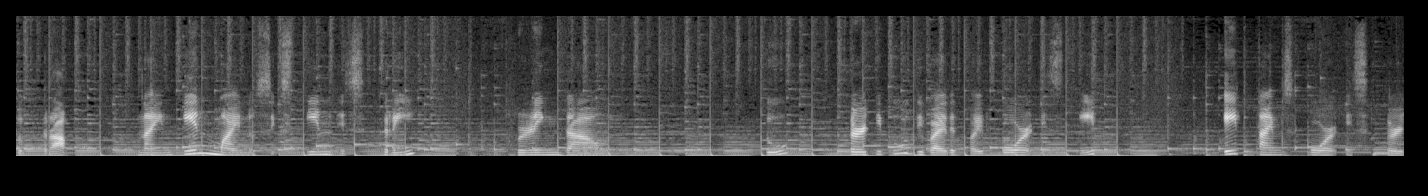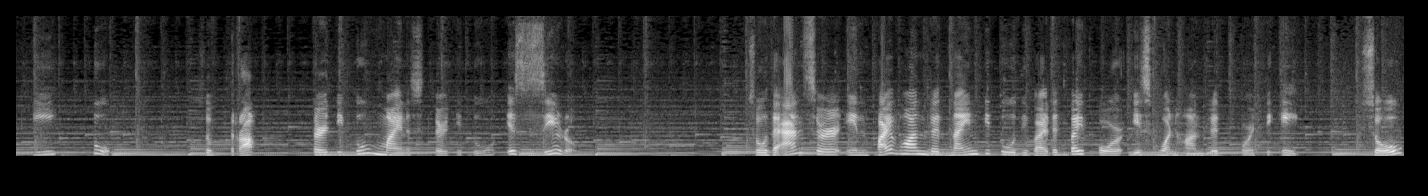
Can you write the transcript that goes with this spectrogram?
Subtract. 19 minus 16 is 3. Bring down 2. 32 divided by 4 is 8. 8 times 4 is 32. Subtract 32 minus 32 is 0. So the answer in 592 divided by 4 is 148. So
